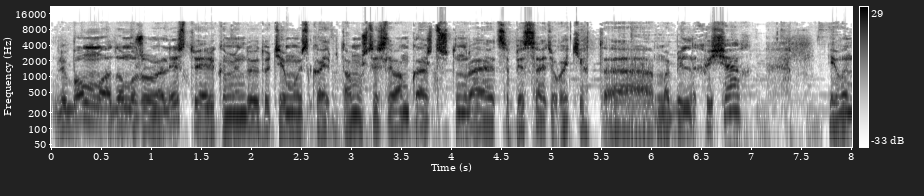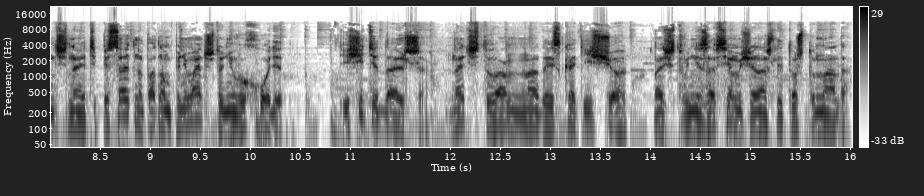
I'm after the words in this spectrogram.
любому молодому журналисту я рекомендую эту тему искать, потому что если вам кажется, что нравится писать о каких-то а, мобильных вещах, и вы начинаете писать, но потом понимаете, что не выходит, ищите дальше. Значит, вам надо искать еще. Значит, вы не совсем еще нашли то, что надо.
